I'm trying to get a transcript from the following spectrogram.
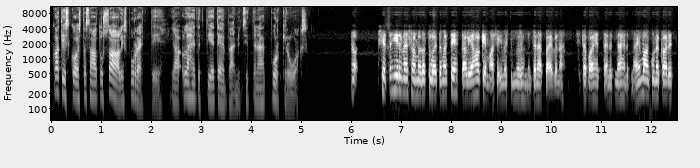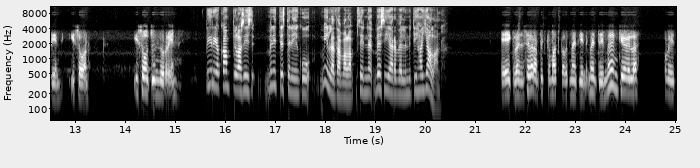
katiskoista saatu saalis purettiin ja lähetettiin eteenpäin nyt sitten nämä purkkiruuaksi? No sieltä Hirvensalmelta tulee tämä tehtailija hakemaan se ilmeisesti myöhemmin tänä päivänä. Sitä vaihetta en nyt nähnyt näin, vaan kun ne kaadettiin isoon, isoon tynnyriin. Pirjo Kamppila, siis menitte sitten niin kuin, millä tavalla sinne Vesijärvelle nyt ihan jalan? Ei, kyllä se sen verran pitkä matka oli, että mentiin, mentiin. Oli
